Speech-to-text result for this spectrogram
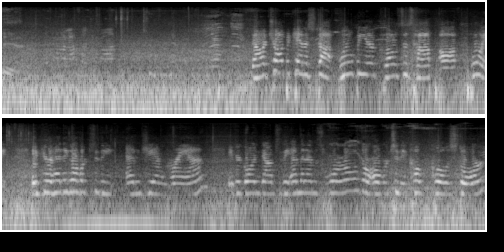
Yeah. Now our Tropicana stop will be your closest hop off point. If you're heading over to the MGM Grand, if you're going down to the M&M's World or over to the Coca-Cola store,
